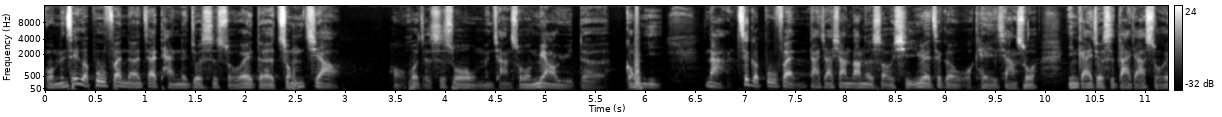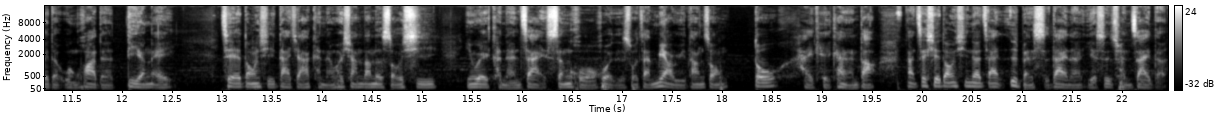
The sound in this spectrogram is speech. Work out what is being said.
我们这个部分呢，在谈的就是所谓的宗教。哦，或者是说我们讲说庙宇的工艺，那这个部分大家相当的熟悉，因为这个我可以讲说，应该就是大家所谓的文化的 DNA，这些东西大家可能会相当的熟悉，因为可能在生活或者说在庙宇当中都还可以看得到。那这些东西呢，在日本时代呢也是存在的，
